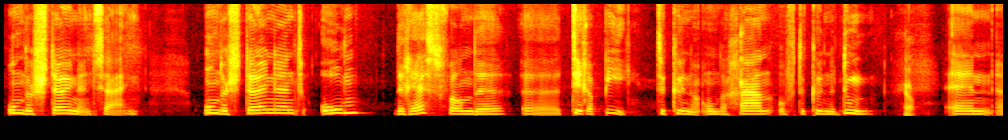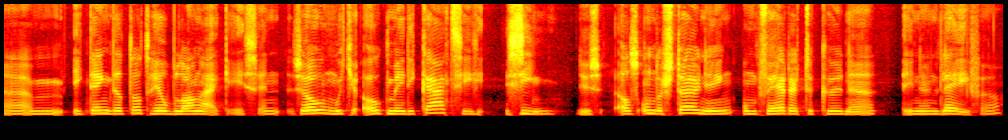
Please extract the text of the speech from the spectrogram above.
ondersteunend zijn. Ondersteunend om de rest van de eh, therapie te kunnen ondergaan of te kunnen doen. Ja. En ehm, ik denk dat dat heel belangrijk is. En zo moet je ook medicatie zien. Dus als ondersteuning om verder te kunnen in hun leven.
